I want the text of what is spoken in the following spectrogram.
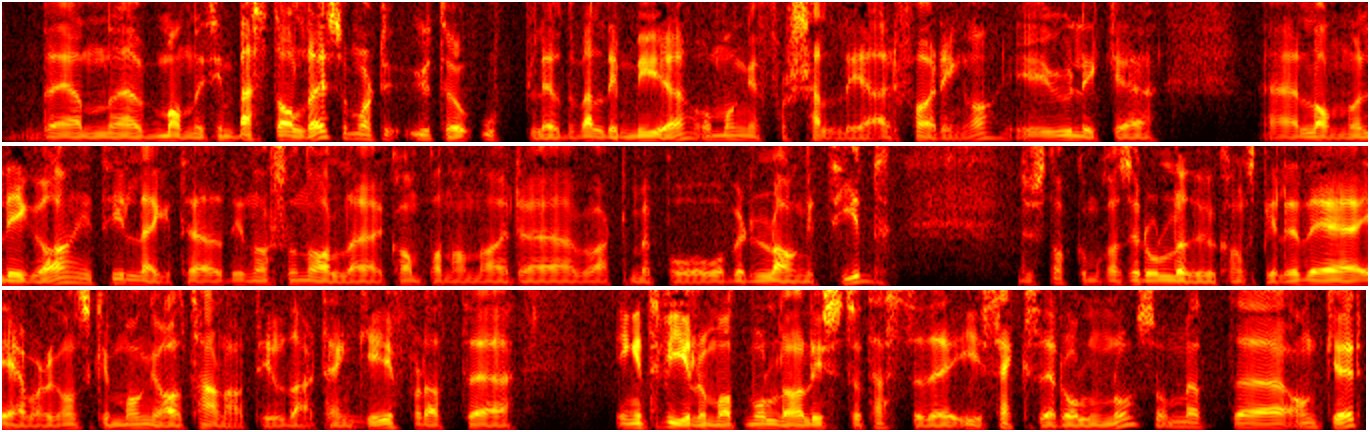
Det er en eh, mann i sin beste alder som har vært ute og opplevd veldig mye og mange forskjellige erfaringer i ulike eh, land og liga, i tillegg til de nasjonale kampene han har vært med på over lang tid. Du snakker om hvilken rolle du kan spille. Det er vel ganske mange alternativ der, tenker jeg. for at Ingen tvil om at Molde har lyst til å teste det i sekserrollen nå, som et uh, anker.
